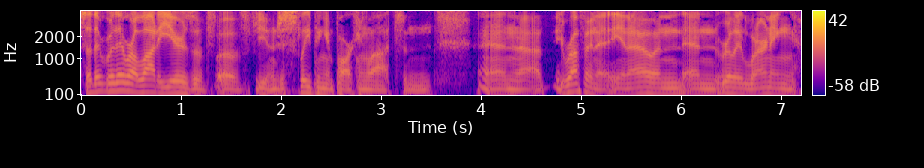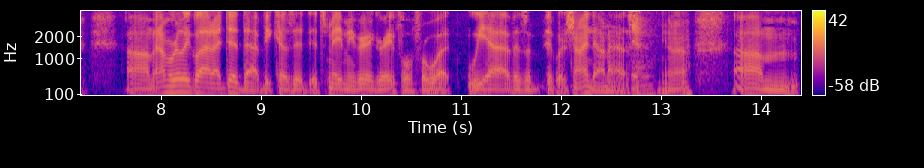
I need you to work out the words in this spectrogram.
so there were there were a lot of years of of you know just sleeping in parking lots and and uh, roughing it, you know, and and really learning. Um, and I'm really glad I did that because it, it's made me very grateful for what we have as a what Shinedown has. Yeah. You know, um,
